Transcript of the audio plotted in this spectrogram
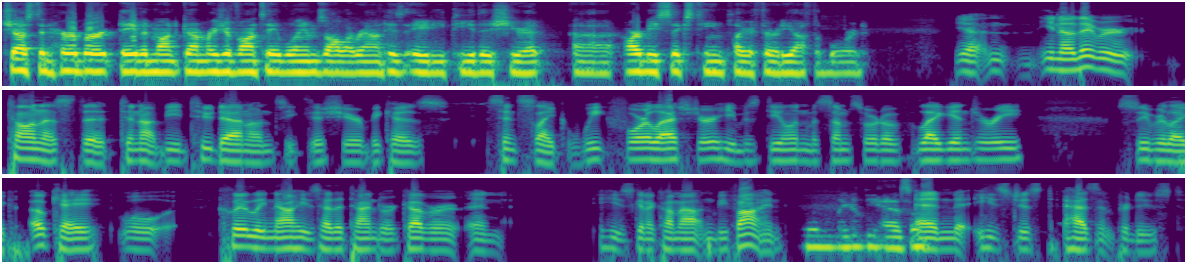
Justin Herbert, David Montgomery, Javonte Williams all around his ADP this year at uh, RB sixteen, player thirty off the board. Yeah, you know they were telling us that to not be too down on Zeke this year because since like week four last year he was dealing with some sort of leg injury. So we were like, okay, well clearly now he's had the time to recover and he's gonna come out and be fine. Clearly has them. And he's just hasn't produced.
